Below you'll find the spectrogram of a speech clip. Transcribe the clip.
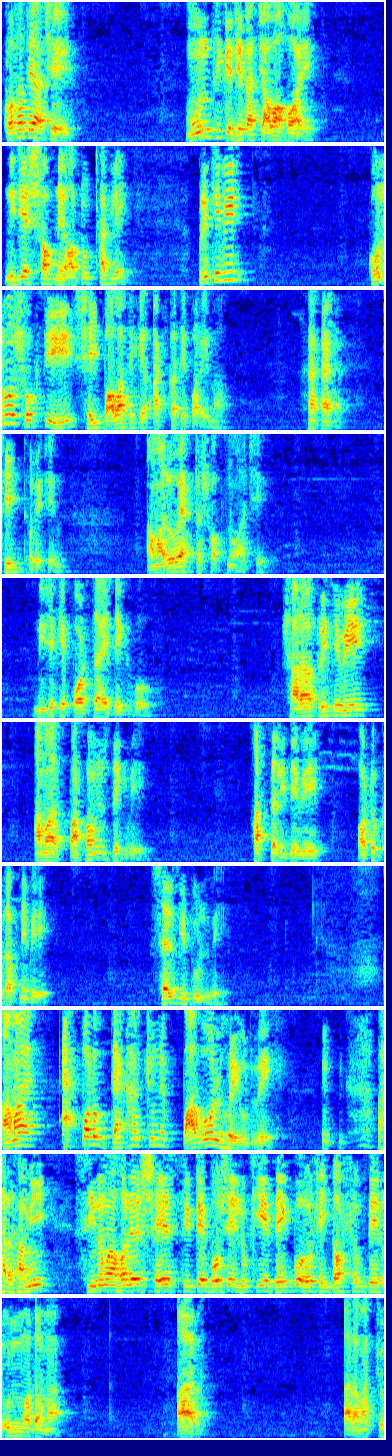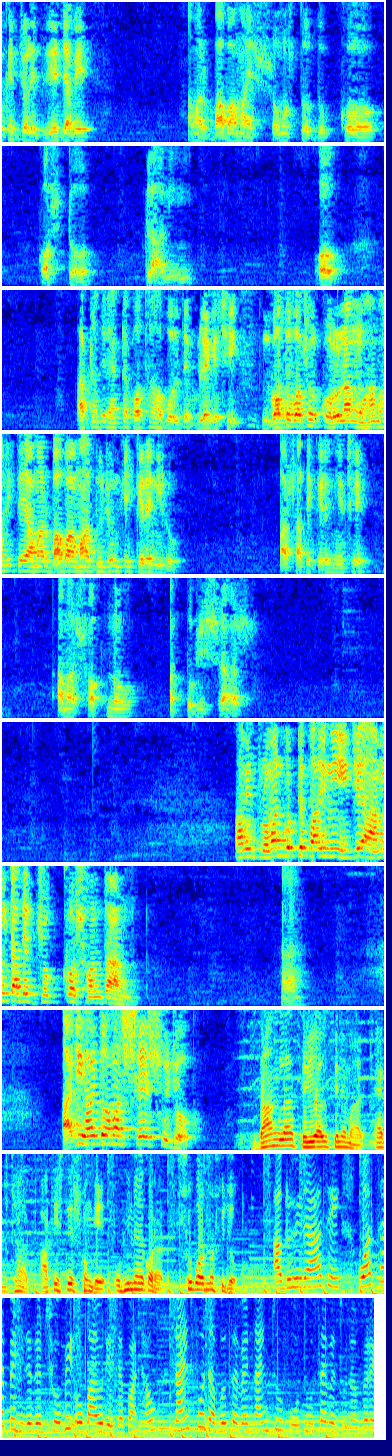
কথাতে আছে মন থেকে যেটা চাওয়া হয় নিজের স্বপ্নে অটুট থাকলে পৃথিবীর কোনো শক্তি সেই পাওয়া থেকে আটকাতে পারে না। হ্যাঁ ঠিক ধরেছেন। আমারও একটা স্বপ্ন আছে। নিজেকে পর্দায় দেখব। সারা পৃথিবী আমার পারফরমেন্স দেখবে। হাততালি দেবে অটোগ্রাফ নেবে সেলফি তুলবে। আমায় এক পলক দেখার জন্য পাগল হয়ে উঠবে। আর আমি সিনেমা হলের শেষ সিটে বসে লুকিয়ে দেখব সেই দর্শকদের উন্মাদনা। আর আর আমার চোখের জলে ধুয়ে যাবে আমার বাবা মায়ের সমস্ত দুঃখ, কষ্ট, গ্লানি। ও, আপনাদের একটা কথা বলতে ভুলে গেছি। গত বছর করোনা মহামারীতে আমার বাবা মা দুজনকেই কেড়ে নিল। আর সাথে কেড়ে নিয়েছে আমার স্বপ্ন আত্মবিশ্বাস। আমি প্রমাণ করতে পারিনি যে আমি তাদের যোগ্য সন্তান। হ্যাঁ। আজই হয়তো আমার শেষ সুযোগ। বাংলা সিরিয়াল সিনেমার এক ঝাঁক আর্টিস্টের সঙ্গে অভিনয় করার সুবর্ণ সুযোগ। আগ্রহীরা আজই হোয়াটসঅ্যাপে নিজেদের ছবি ও বায়োডেটা পাঠাও nine four double seven nine two four two seven two নম্বরে।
